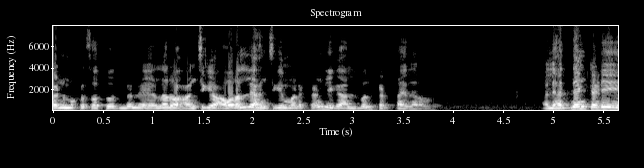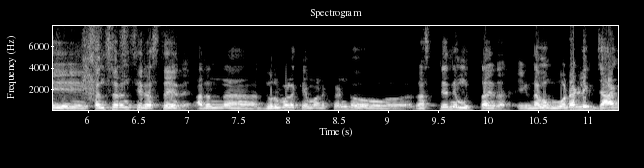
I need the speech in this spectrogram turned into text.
ಗಂಡು ಮಕ್ಕಳು ಸತ್ತೋದ್ಮೇಲೆ ಎಲ್ಲರೂ ಹಂಚಿಕೆ ಅವರಲ್ಲೇ ಹಂಚಿಕೆ ಮಾಡ್ಕೊಂಡು ಈಗ ಅಲ್ಲಿ ಬಂದು ಕಟ್ತಾ ಇದ್ದಾರೆ ಅವರು. ಅಲ್ಲಿ ಹದಿನೆಂಟು ಅಡಿ ಕನ್ಸರೆನ್ಸಿ ರಸ್ತೆ ಇದೆ. ಅದನ್ನ ದುರ್ಬಳಕೆ ಮಾಡ್ಕೊಂಡು ರಸ್ತೆನೇ ಮುತ್ತಾ ಇದ್ದಾರೆ. ಈಗ ನಮಗೆ ಓಡಾಡ್ಲಿಕ್ಕೆ ಜಾಗ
